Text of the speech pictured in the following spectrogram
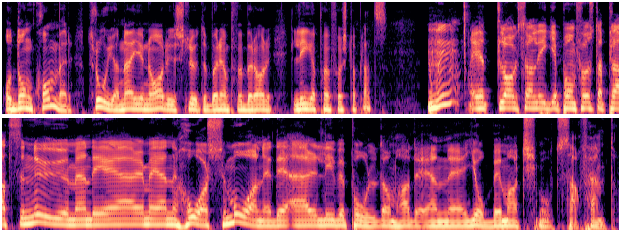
och de kommer, tror jag, när januari är slut och början på februari, ligga på en första plats. Mm. Ett lag som ligger på en första plats nu, men det är med en hårsmån. Det är Liverpool. De hade en eh, jobbig match mot Southampton.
